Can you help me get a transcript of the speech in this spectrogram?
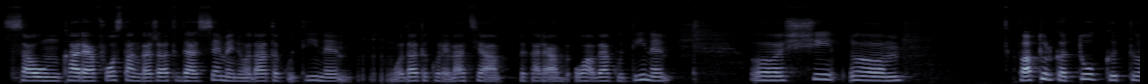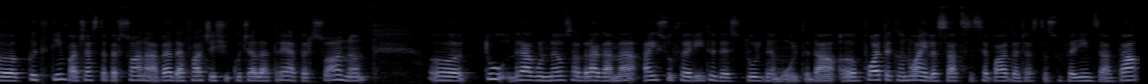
sau în care a fost angajat de asemenea odată cu tine, odată cu relația pe care o avea cu tine uh, și uh, Faptul că tu, cât, uh, cât timp această persoană avea de-a face și cu cea de-a treia persoană, uh, tu, dragul meu sau draga mea, ai suferit destul de mult, da? Uh, poate că nu ai lăsat să se vadă această suferință a ta,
